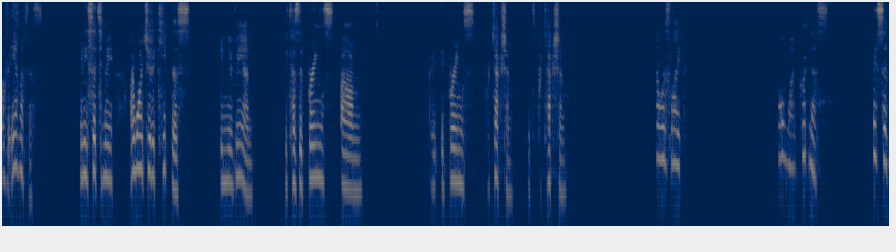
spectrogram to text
of amethyst. And he said to me, I want you to keep this in your van because it brings um, it brings protection. It's protection. I was like, oh my goodness. I said,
